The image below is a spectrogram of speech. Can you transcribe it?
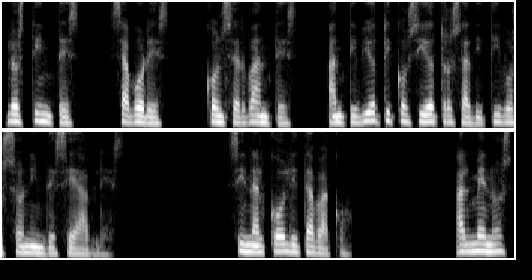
Los tintes, sabores, conservantes, antibióticos y otros aditivos son indeseables. Sin alcohol y tabaco. Al menos,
